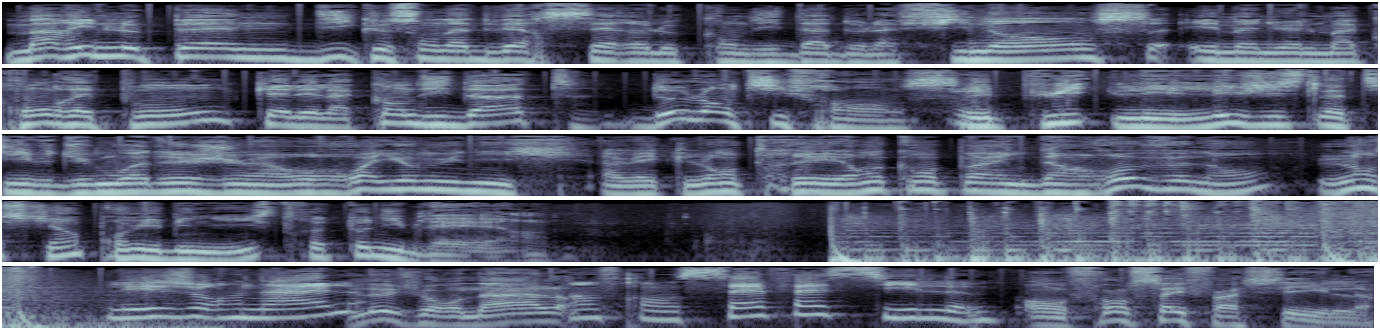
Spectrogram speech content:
Marine Le Pen dit que son adversaire est le candidat de la finance. Emmanuel Macron répond qu'elle est la candidate de l'anti-France. Et puis les législatives du mois de juin au Royaume-Uni avec l'entrée en campagne d'un revenant, l'ancien Premier ministre Tony Blair. Les journaux. Le journal. En français facile. En français facile.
